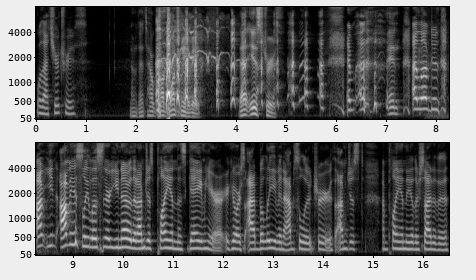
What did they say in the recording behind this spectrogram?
Well, that's your truth. No, that's how God wants me to be. That is truth. And I love to. I, you, obviously, listener, you know that I'm just playing this game here. Of course, I believe in absolute truth. I'm just I'm playing the other side of the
